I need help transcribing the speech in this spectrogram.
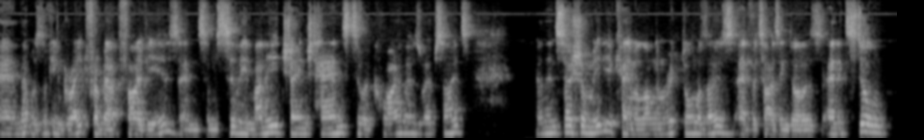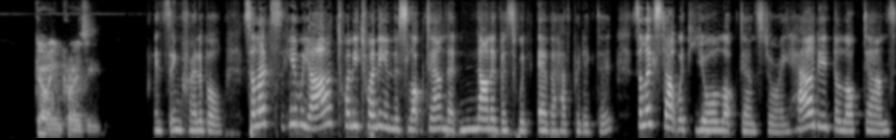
And that was looking great for about five years. And some silly money changed hands to acquire those websites. And then social media came along and ripped all of those advertising dollars. And it's still going crazy. It's incredible. So let's, here we are, 2020 in this lockdown that none of us would ever have predicted. So let's start with your lockdown story. How did the lockdowns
